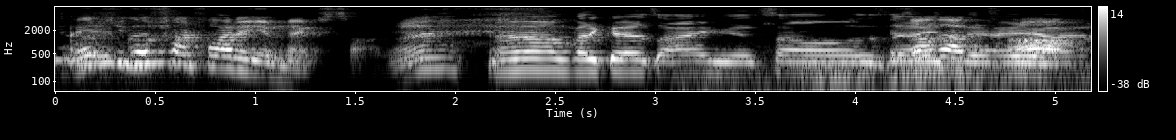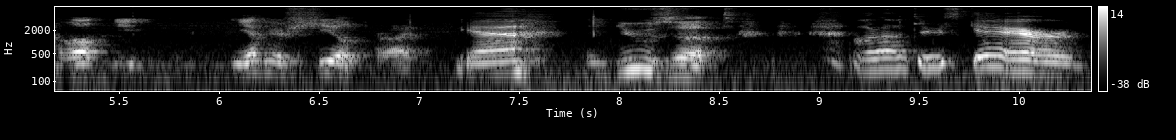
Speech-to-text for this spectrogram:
Why don't you go try fighting him next time, right? Oh, because I'm so. It's not that tough. Look, you, you have your shield, right? Yeah, Use it. but I'm too scared.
